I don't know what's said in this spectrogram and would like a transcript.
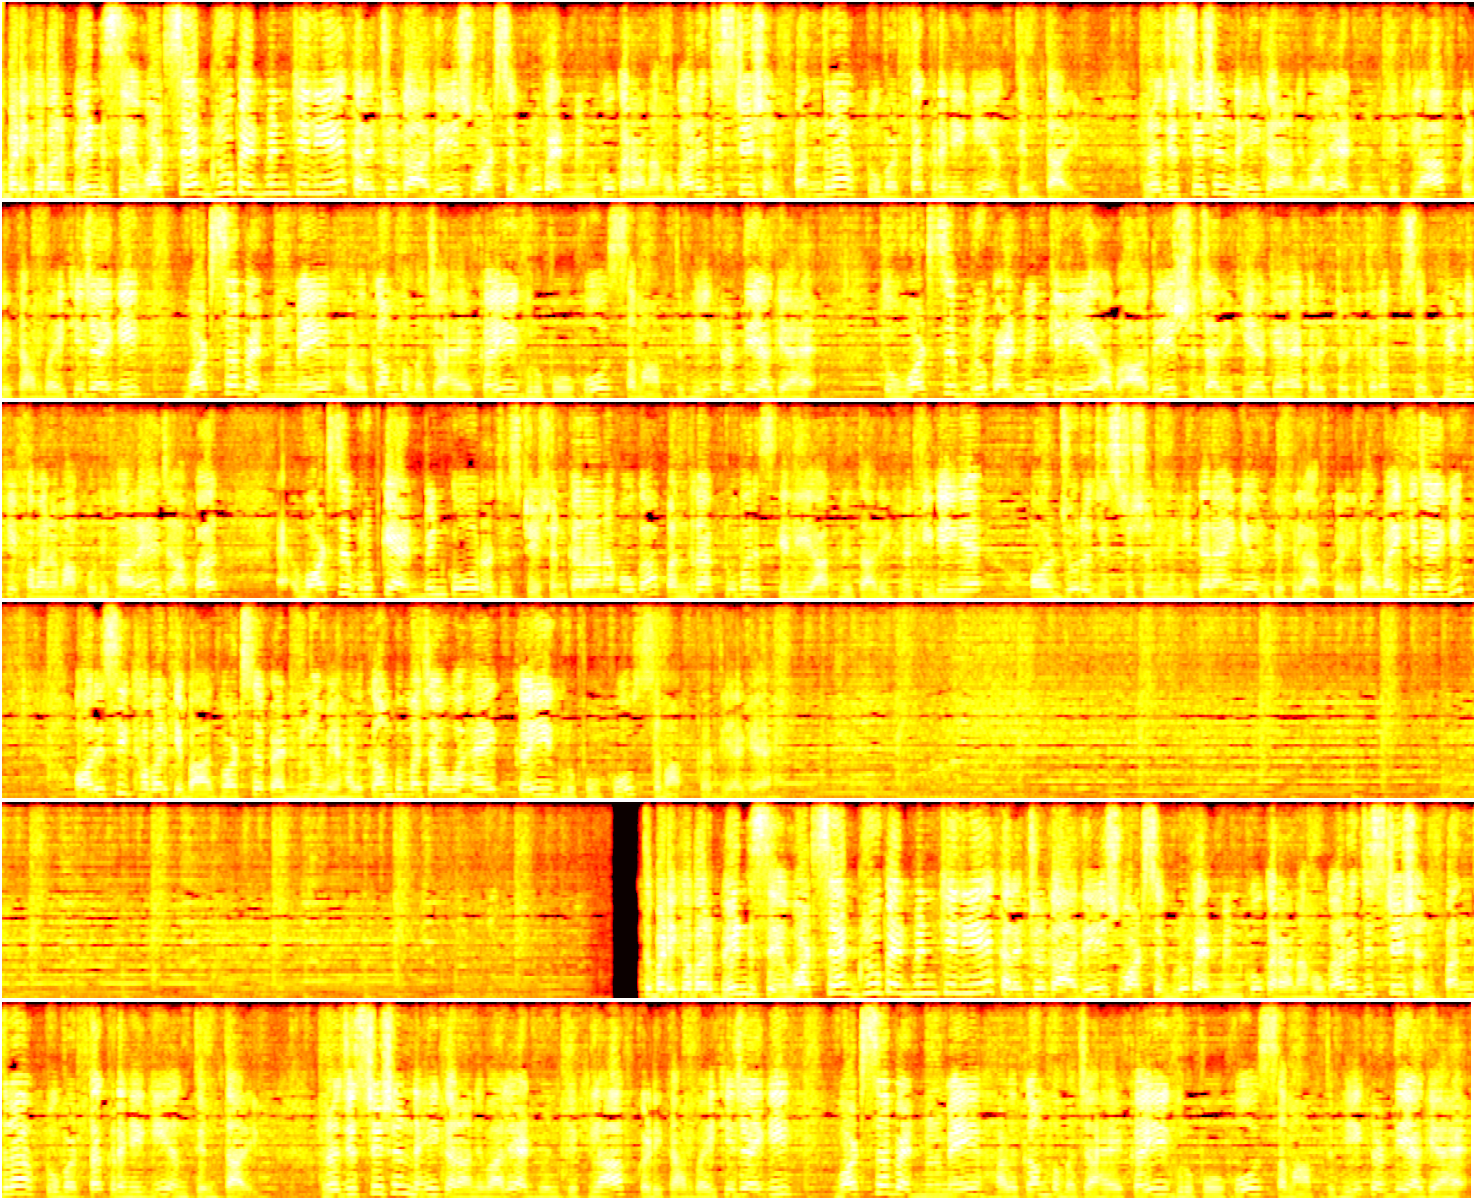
तो बड़ी खबर भिंड से। व्हाट्सएप ग्रुप एडमिन के लिए कलेक्टर का आदेश। व्हाट्सएप ग्रुप एडमिन को कराना होगा। रजिस्ट्रेशन 15 अक्टूबर तक रहेगी अंतिम तारीख। रजिस्ट्रेशन नहीं कराने वाले एडमिन के खिलाफ कड़ी कार्रवाई की जाएगी। व्हाट्सएप एडमिन में हड़कंप मचा है। कई ग्रुपों को समाप्त भी कर दिया गया है। तो व्हाट्सएप ग्रुप एडमिन के लिए अब आदेश जारी किया गया है। कलेक्टर की तरफ़ से भिंड की खबर हम आपको दिखा रहे हैं, जहाँ पर व्हाट्सएप ग्रुप के एडमिन को रजिस्ट्रेशन कराना होगा। 15 अक्टूबर इसके लिए आखिरी तारीख रखी गई है। और जो रजिस्ट्रेशन नहीं कराएँगे, उनके खिलाफ कड़ी कार्रवाई की जाएगी। और इसी खबर के बाद व्हाट्सएप एडमिनों में हड़कंप मचा हुआ है। कई ग्रुपों को समाप्त कर दिया गया है। तो बड़ी खबर भिंड से। व्हाट्सएप ग्रुप एडमिन के लिए कलेक्टर का आदेश। व्हाट्सएप ग्रुप एडमिन को कराना होगा। रजिस्ट्रेशन 15 अक्टूबर तक रहेगी अंतिम तारीख। रजिस्ट्रेशन नहीं कराने वाले एडमिन के खिलाफ कड़ी कार्रवाई की जाएगी। व्हाट्सएप एडमिन में हड़कंप मचा है। कई ग्रुपों को समाप्त भी कर दिया गया है।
